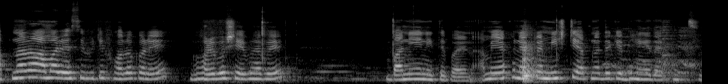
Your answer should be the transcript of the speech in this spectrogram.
আপনারাও আমার রেসিপিটি ফলো করে ঘরে বসে এভাবে বানিয়ে নিতে পারেন। আমি এখন একটা মিষ্টি আপনাদেরকে ভেঙে দেখাচ্ছি।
